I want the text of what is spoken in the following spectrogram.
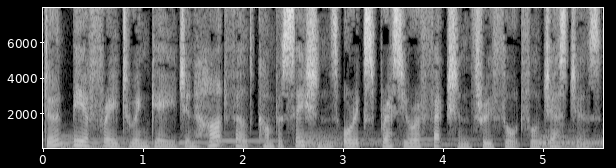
Don't be afraid to engage in heartfelt conversations or express your affection through thoughtful gestures.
